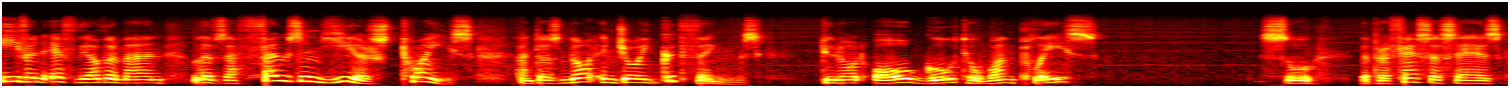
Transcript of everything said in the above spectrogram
Even if the other man lives a thousand years twice and does not enjoy good things, do not all go to one place? So the professor says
